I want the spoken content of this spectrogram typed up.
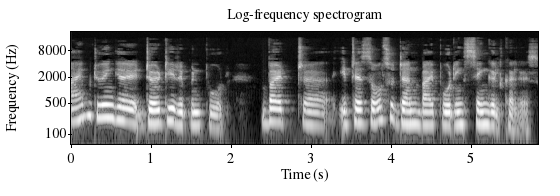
I'm doing a dirty ribbon pour, but uh, it is also done by pouring single colors.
